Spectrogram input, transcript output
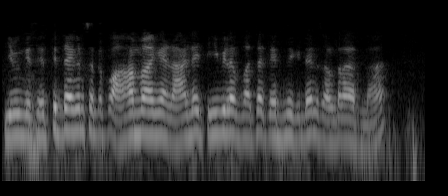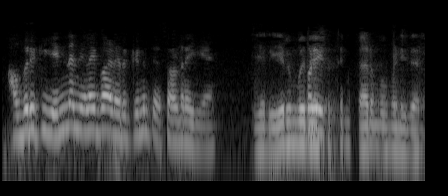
இவங்க செத்துட்டாங்கன்னு சொன்னப்போ ஆமாங்க நானே டிவில பார்த்தா தெரிஞ்சுக்கிட்டேன்னு சொல்றாருன்னா அவருக்கு என்ன நிலைப்பாடு இருக்குன்னு சொல்றீங்க? இரு- இரும்பு தேசத்தின் கரும்பு மனிதர்.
